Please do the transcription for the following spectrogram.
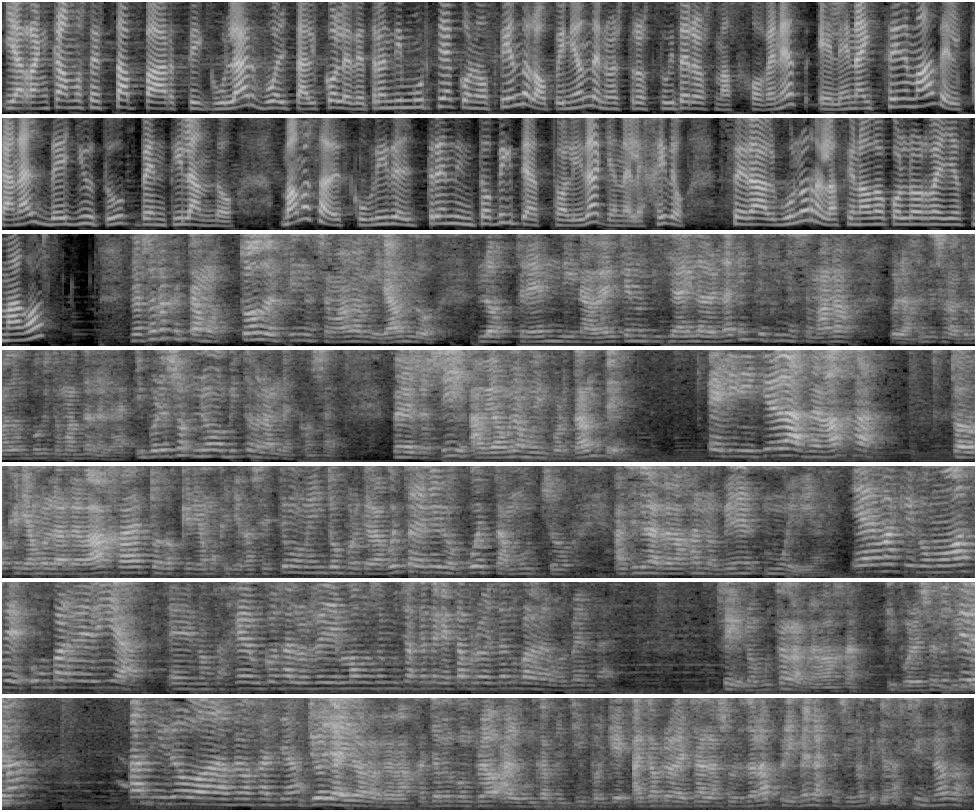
Y arrancamos esta particular vuelta al cole de Trending Murcia conociendo la opinión de nuestros tuiteros más jóvenes, Elena y Chema del canal de YouTube Ventilando. Vamos a descubrir el trending topic de actualidad que han elegido. ¿Será alguno relacionado con los Reyes Magos? Nosotros que estamos todo el fin de semana mirando los trending, a ver qué noticias hay, la verdad que este fin de semana pues la gente se lo ha tomado un poquito más de relax y por eso no hemos visto grandes cosas. Pero eso sí, había una muy importante. El inicio de las rebajas. Todos queríamos las rebajas, todos queríamos que llegase este momento porque la cuesta de enero cuesta mucho, así que las rebajas nos vienen muy bien. Y además que como hace un par de días eh, nos trajeron cosas los Reyes Magos, hay mucha gente que está aprovechando para devolverlas. Sí, nos gustan las rebajas y por eso en ¿Tú, Twitter... Chema, has ido a las rebajas ya? Yo ya he ido a las rebajas, ya me he comprado algún caprichín porque hay que aprovecharlas, sobre todo las primeras, que si no te quedas sin nada.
